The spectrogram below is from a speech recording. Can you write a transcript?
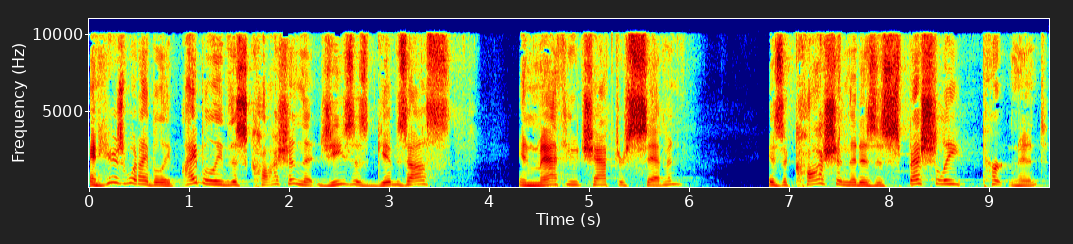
And here's what I believe I believe this caution that Jesus gives us in Matthew chapter 7 is a caution that is especially pertinent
